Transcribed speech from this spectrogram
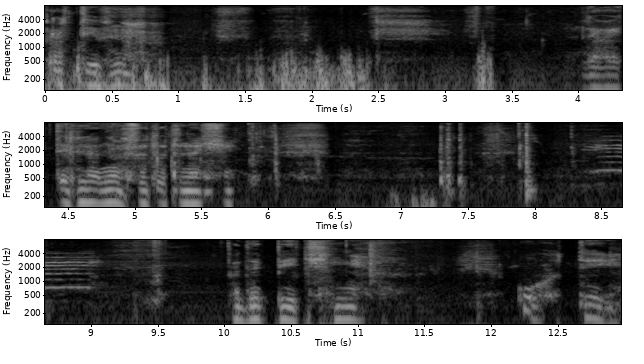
Противно. Давайте глянемо, що тут наші подопічні. Ух ти.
